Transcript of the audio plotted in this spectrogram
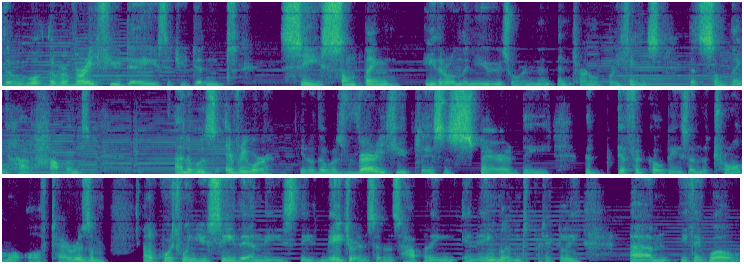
there, wa- there were very few days that you didn't see something either on the news or in the internal briefings that something had happened, and it was everywhere. You know, there was very few places spared the the difficulties and the trauma of terrorism. And of course, when you see then these these major incidents happening in England, particularly um, you think, well,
